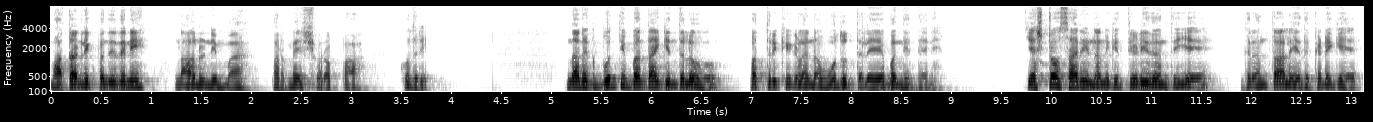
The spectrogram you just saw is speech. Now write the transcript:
ಮಾತಾಡ್ಲಿಕ್ಕೆ ಬಂದಿದ್ದೀನಿ. ನಾನು ನಿಮ್ಮ ಪರಮೇಶ್ವರಪ್ಪ ಕುದುರಿ. ನನಗೆ ಬುದ್ಧಿ ಬಂದಾಗಿಂದಲೂ ಪತ್ರಿಕೆಗಳನ್ನು ಓದುತ್ತಲೇ ಬಂದಿದ್ದೇನೆ. ಎಷ್ಟೋ ಸಾರಿ ನನಗೆ ತಿಳಿದಂತೆಯೇ ಗ್ರಂಥಾಲಯದ ಕಡೆಗೆ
